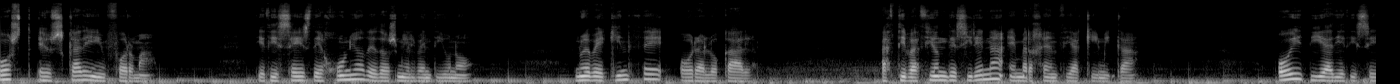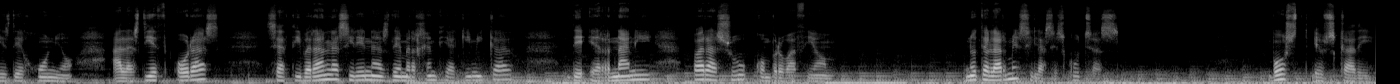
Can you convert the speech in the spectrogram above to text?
Post Euskadi informa. 16 de junio de 2021. 9.15 hora local. Activación de sirena emergencia química. Hoy, día 16 de junio, a las 10 horas, se activarán las sirenas de emergencia química de Hernani para su comprobación. No te alarmes si las escuchas. Post Euskadi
